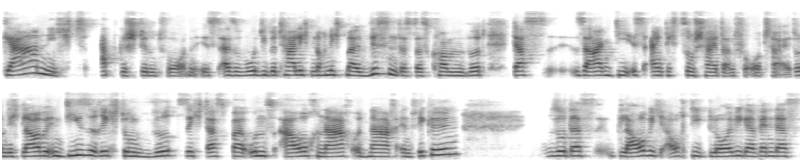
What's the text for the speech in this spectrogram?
gar nicht abgestimmt worden ist, also wo die Beteiligten noch nicht mal wissen, dass das kommen wird, das sagen die, ist eigentlich zum Scheitern verurteilt. Und ich glaube, in diese Richtung wird sich das bei uns auch nach und nach entwickeln so dass, glaube ich, auch die Gläubiger, wenn das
